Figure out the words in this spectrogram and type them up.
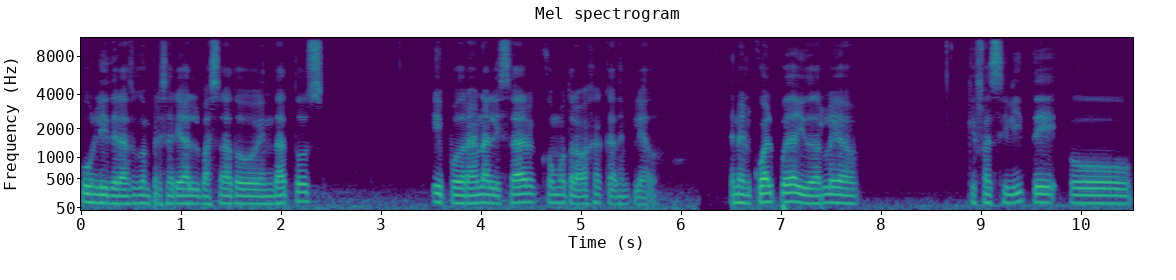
un liderazgo empresarial basado en datos y podrá analizar cómo trabaja cada empleado, en el cual puede ayudarle a que facilite o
